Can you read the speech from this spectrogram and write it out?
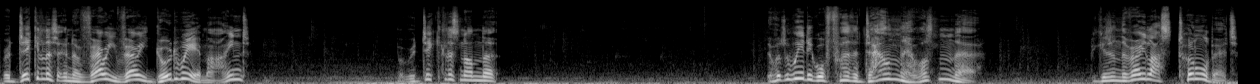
Ridiculous in a very, very good way, mind. But ridiculous on the... There was a way to go further down there, wasn't there? Because in the very last tunnel bit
